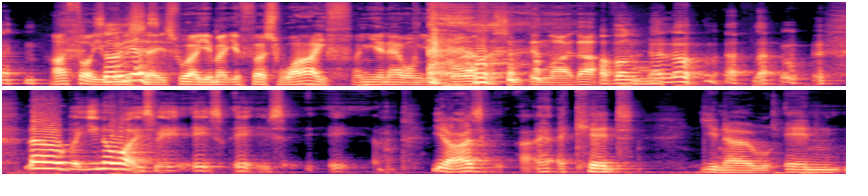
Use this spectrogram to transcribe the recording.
time. I thought you were so, going to yes. say it's where you met your first wife, and you're now on your fourth or something like that. On, no, no, no, no, but you know what? It's it's it's it, you know, as a kid, you know, in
